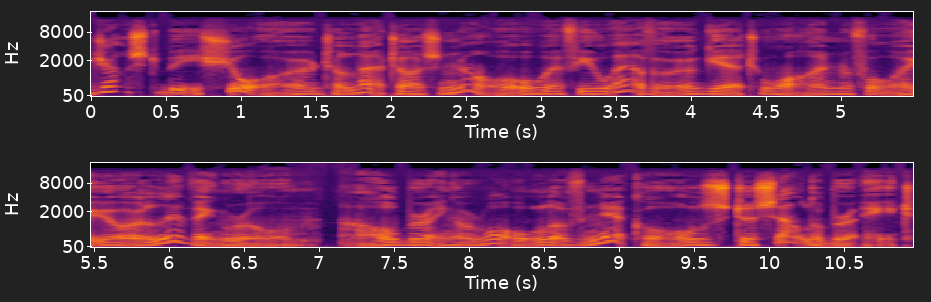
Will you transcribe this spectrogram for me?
just be sure to let us know if you ever get one for your living room. I'll bring a roll of nickels to celebrate.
